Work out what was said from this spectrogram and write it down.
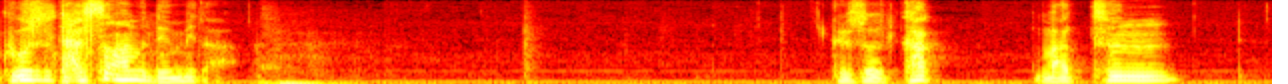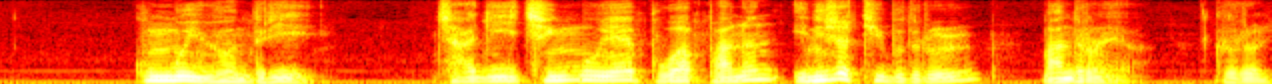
그것을 달성하면 됩니다. 그래서 각 맡은 국무위원들이 자기 직무에 부합하는 이니셔티브들을 만들어내요. 그걸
